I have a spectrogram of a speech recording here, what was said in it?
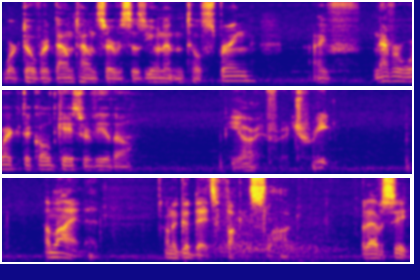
worked over at Downtown Services Unit until spring. I've never worked a cold case review, though. You're in for a treat. I'm lying, Ed. On a good day, it's a fucking slog. But have a seat.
